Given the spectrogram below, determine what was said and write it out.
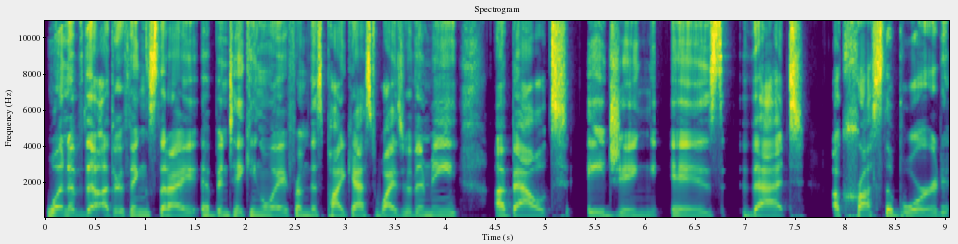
One of the other things that I have been taking away from this podcast, Wiser Than Me, about aging is that across the board,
